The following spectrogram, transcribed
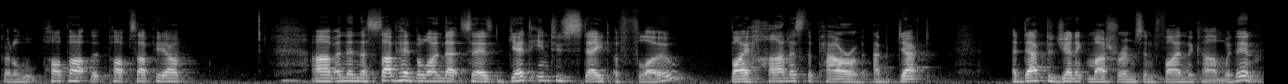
Got a little pop up that pops up here. Um, and then the subhead below that says, get into state of flow by harness the power of adapt adaptogenic mushrooms and find the calm within.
